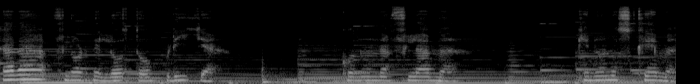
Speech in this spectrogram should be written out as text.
Cada flor de loto brilla con una flama que no los quema,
